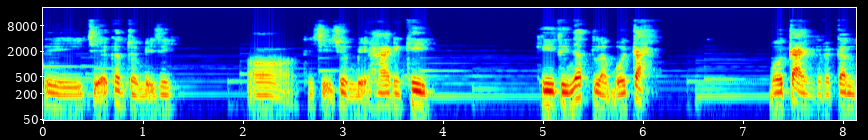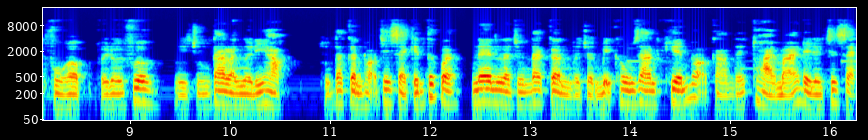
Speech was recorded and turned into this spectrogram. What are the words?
thì chị ấy cần chuẩn bị gì? Ờ, thì chị chuẩn bị hai cái key. Key thứ nhất là bối cảnh. Bối cảnh thì phải cần phù hợp với đối phương vì chúng ta là người đi học chúng ta cần họ chia sẻ kiến thức mà nên là chúng ta cần phải chuẩn bị không gian khiến họ cảm thấy thoải mái để được chia sẻ.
